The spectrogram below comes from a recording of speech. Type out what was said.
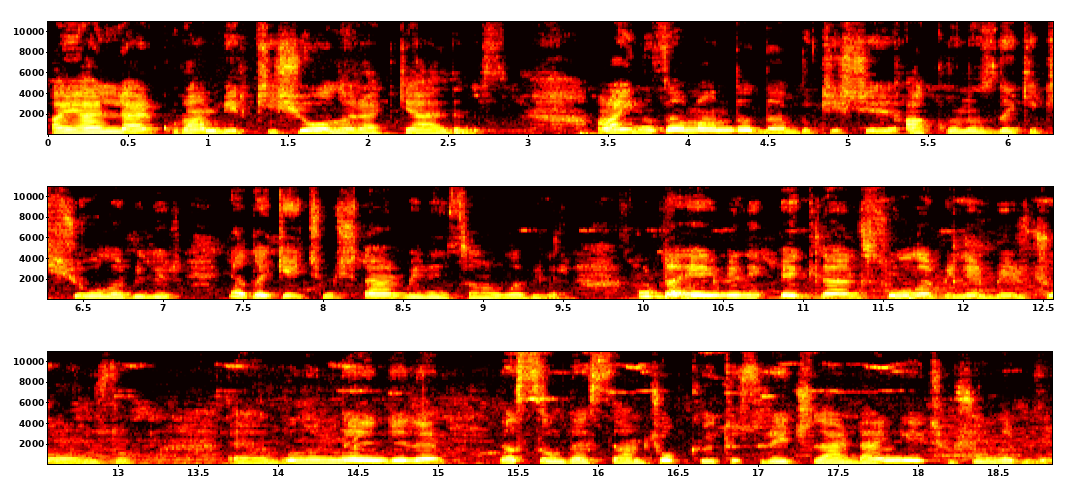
hayaller kuran bir kişi olarak geldiniz. Aynı zamanda da bu kişi aklınızdaki kişi olabilir ya da geçmişten bir insan olabilir. Burada evlilik beklentisi olabilir birçoğunuzun. Ee, bununla ilgili nasıl desem çok kötü süreçlerden geçmiş olabilir.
